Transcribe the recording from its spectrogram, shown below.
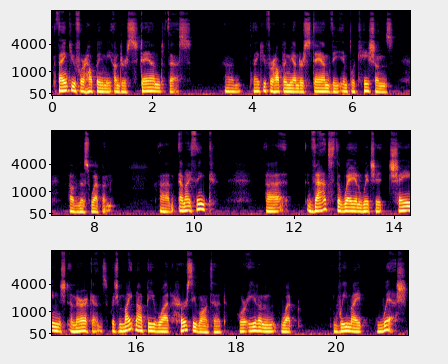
thank you for helping me understand this. Um, thank you for helping me understand the implications of this weapon. Um, and I think uh, that's the way in which it changed Americans, which might not be what Hersey wanted or even what we might wish.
